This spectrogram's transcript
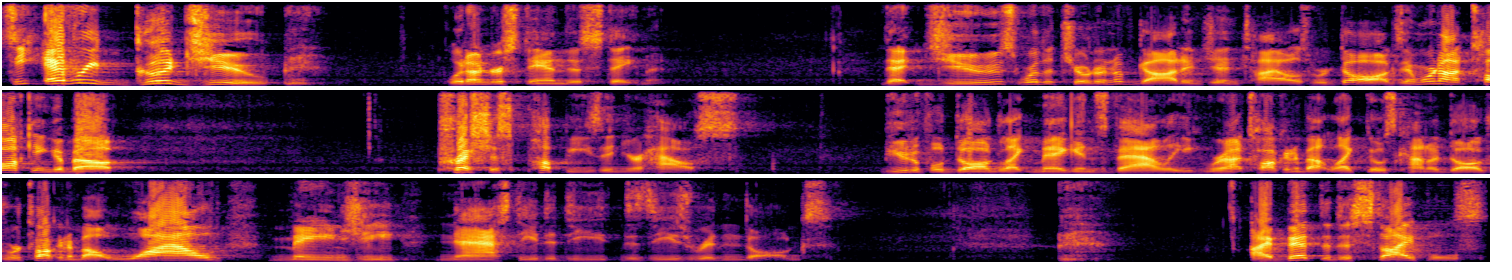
See, every good Jew would understand this statement that Jews were the children of God and Gentiles were dogs. And we're not talking about precious puppies in your house. Beautiful dog like Megan's Valley. We're not talking about like those kind of dogs. We're talking about wild, mangy, nasty, disease ridden dogs. I bet the disciples,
